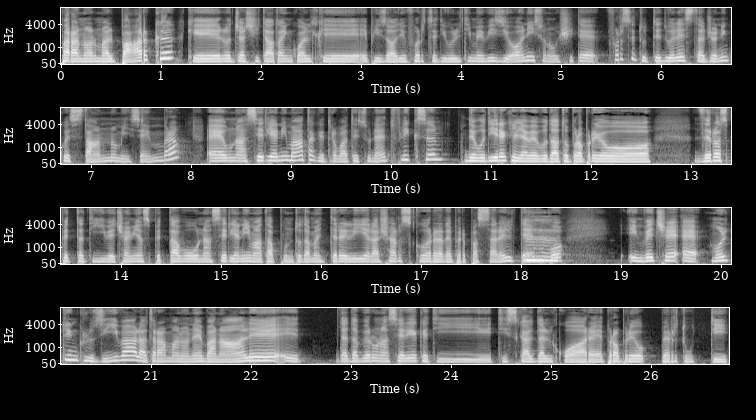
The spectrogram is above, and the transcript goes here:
Paranormal Park, che l'ho già citata in qualche episodio forse di Ultime Visioni, sono uscite forse tutte e due le stagioni quest'anno mi sembra. È una serie animata che trovate su Netflix, devo dire che gli avevo dato proprio zero aspettative, cioè mi aspettavo una serie animata appunto da mettere lì e lasciar scorrere per passare il tempo. Mm-hmm e invece è molto inclusiva, la trama non è banale ed è davvero una serie che ti, ti scalda il cuore, proprio per tutti.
